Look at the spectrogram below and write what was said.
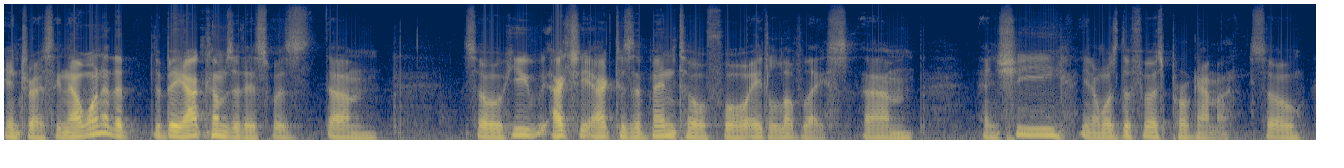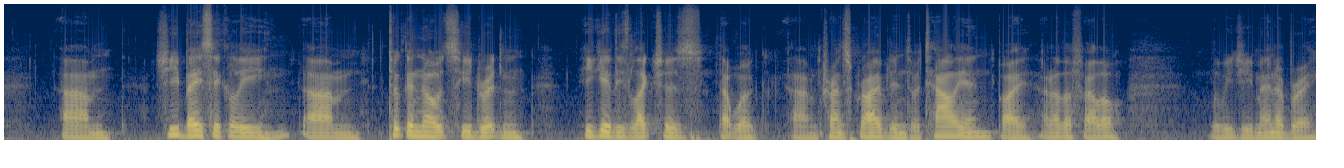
interesting. Now, one of the, the big outcomes of this was um, so he actually acted as a mentor for Ada Lovelace, um, and she, you know, was the first programmer. So um, she basically um, took the notes he'd written he gave these lectures that were um, transcribed into Italian by another fellow, Luigi Menabrea.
